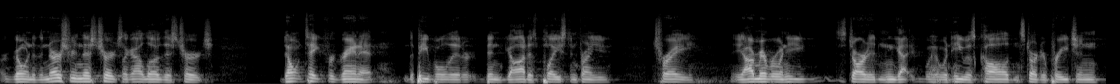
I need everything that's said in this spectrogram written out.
are going to the nursery in this church. Like, I love this church don't take for granted the people that have been God has placed in front of you. Trey, I remember when he started and got when he was called and started preaching.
